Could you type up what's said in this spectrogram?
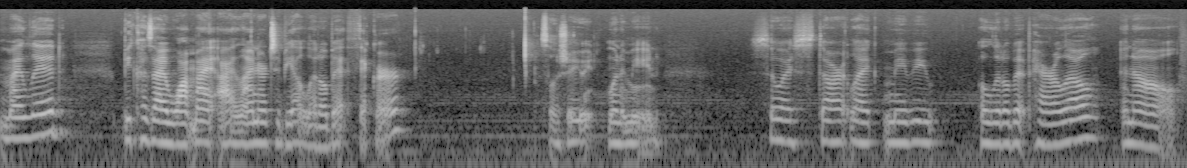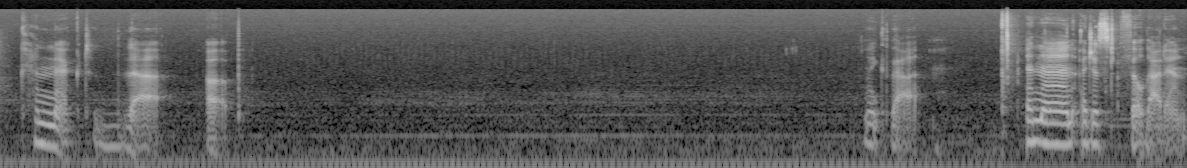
my lid because I want my eyeliner to be a little bit thicker so I'll show you what I mean so I start like maybe a little bit parallel and I'll connect that up. Like that. And then I just fill that in.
